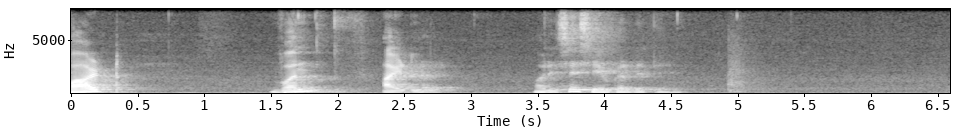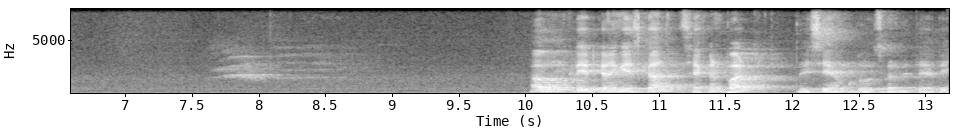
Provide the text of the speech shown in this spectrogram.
पार्ट वन आइडलर और इसे सेव कर देते हैं। अब हम क्रिएट करेंगे इसका सेकंड पार्ट तो इसे हम क्लोज कर देते हैं अभी।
